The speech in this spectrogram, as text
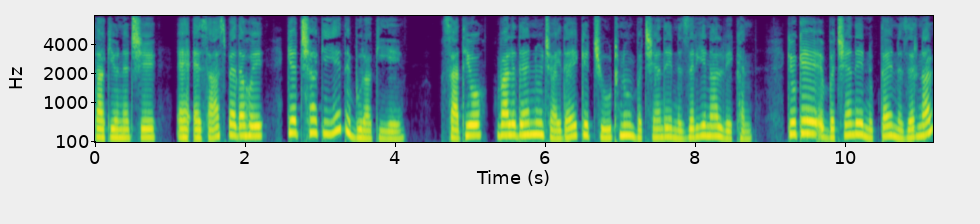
ਤਾਂ ਕਿ ਉਹਨਾਂ 'ਚ ਇਹ ਅਹਿਸਾਸ ਪੈਦਾ ਹੋਏ ਕਿ ਅੱਛਾ ਕੀ ਹੈ ਤੇ ਬੁਰਾ ਕੀ ਹੈ ਸਾਥੀਓ, ਵਾਲਿਦੈਨ ਨੂੰ ਚਾਹੀਦਾ ਹੈ ਕਿ ਝੂਠ ਨੂੰ ਬੱਚਿਆਂ ਦੇ ਨਜ਼ਰੀਏ ਨਾਲ ਵੇਖਣ, ਕਿਉਂਕਿ ਬੱਚਿਆਂ ਦੇ ਨੁਕਤੇ ਨਜ਼ਰ ਨਾਲ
